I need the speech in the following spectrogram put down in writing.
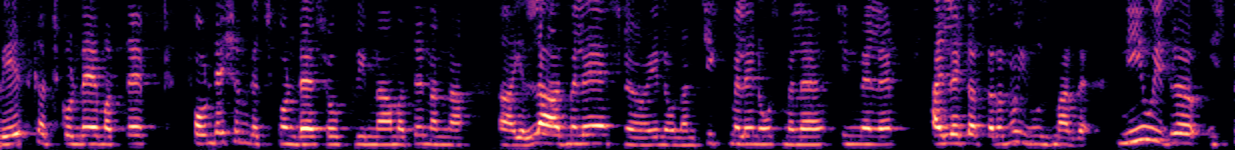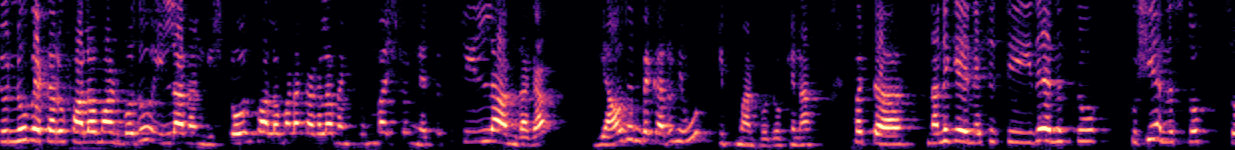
ಬೇಸ್ಗೆ ಹಚ್ಕೊಂಡೆ, ಮತ್ತೆ ಫೌಂಡೇಶನ್ಗೆ ಹಚ್ಕೊಂಡೆ ಸೋಪ್ ಕ್ರೀಮ್ನ ಮತ್ತೆ ನನ್ನ ಎಲ್ಲ ಆದ್ಮೇಲೆ ಏನು ನನ್ನ ಚೀಕ್ಸ್ ಮೇಲೆ ನೋಸ್ ಮೇಲೆ ಚಿನ್ ಮೇಲೆ ಹೈಲೈಟರ್ ತರನು ಯೂಸ್ ಮಾಡಿದೆ. ನೀವು ಇದ್ರ ಇಷ್ಟನ್ನು ಬೇಕಾದ್ರೂ ಫಾಲೋ ಮಾಡ್ಬೋದು, ಇಲ್ಲ ನನ್ಗೆ ಇಷ್ಟೊಂದು ಫಾಲೋ ಮಾಡೋಕ್ಕಾಗಲ್ಲ, ನಂಗೆ ತುಂಬಾ ಇಷ್ಟೊಂದು ನೆಸೆಸಿಟಿ ಇಲ್ಲ ಅಂದಾಗ ಯಾವ್ದನ್ ಬೇಕಾದ್ರೂ ನೀವು ಸ್ಕಿಪ್ ಮಾಡ್ಬೋದು ಓಕೆನಾ ಬಟ್ ನನಗೆ ನೆಸೆಸಿಟಿ ಇದೆ ಅನ್ನಿಸ್ತು. ಖುಷಿ ಅನ್ನಿಸ್ತು. ಸೊ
